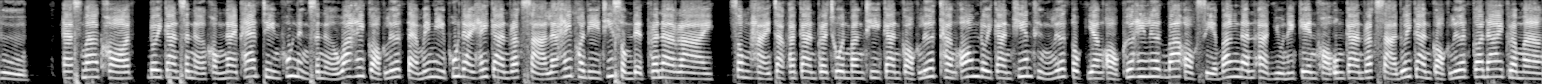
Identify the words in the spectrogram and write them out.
หืดแอสมาคอร์สโดยการเสนอของนายแพทย์จีนผู้หนึ่งเสนอว่าให้กรอกเลือดแต่ไม่มีผู้ใดให้การรักษาและให้พอดีที่สมเด็จพระนารายณ์ ทรงหายจากอาการประชวรบางทีการกรอกเลือดทางอ้อมโดยการเคี่ยนถึงเลือดตกยางออกเพื่อให้เลือดบ้าออกเสียบ้างนั้นอาจอยู่ในเกณฑ์ขององค์การรักษาด้วยการกรอกเลือดก็ได้กระมัง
